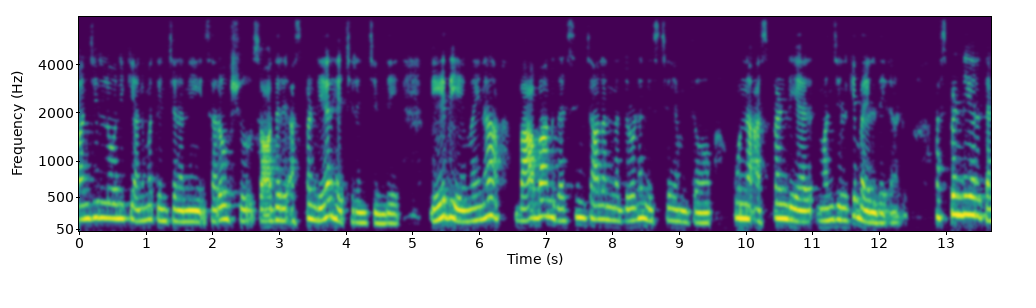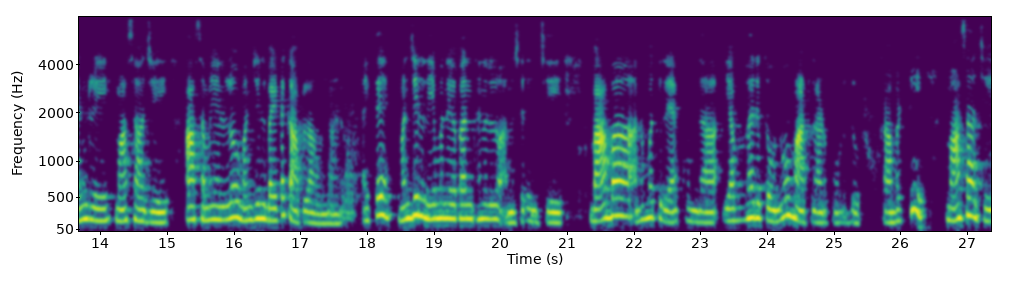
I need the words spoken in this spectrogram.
మంజిల్లోనికి అనుమతించనని సరోష్ సోదరి అస్పండియర్ హెచ్చరించింది. ఏది ఏమైనా బాబాను దర్శించాలన్న దృఢ నిశ్చయంతో ఉన్న అస్పెండియర్ మంజిల్కి బయలుదేరాడు. అస్పెండియర్ తండ్రి మాసాజీ ఆ సమయంలో మంజిల్ బయట కాపలా ఉన్నాడు. అయితే మంజిల్ నియమ నిబంధనలను అనుసరించి బాబా అనుమతి లేకుండా ఎవ్వరితోనూ మాట్లాడకూడదు. కాబట్టి మాసాజీ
